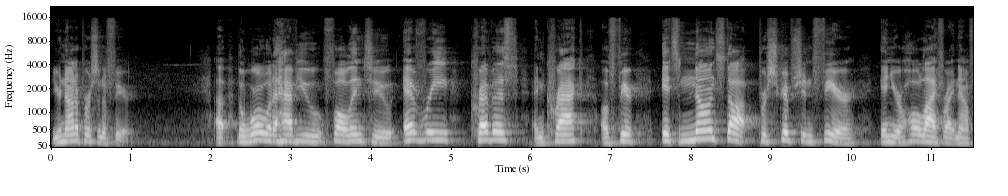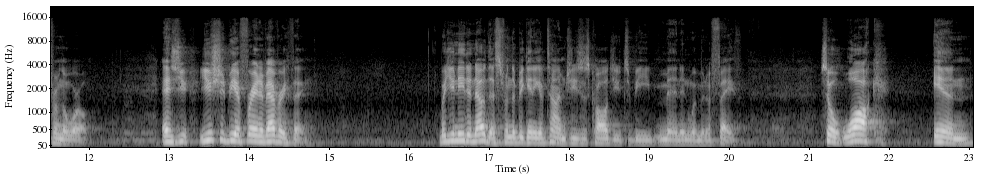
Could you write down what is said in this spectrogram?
You're not a person of fear. Uh, the world would have you fall into every crevice and crack of fear. It's nonstop prescription fear in your whole life right now from the world. As you, you should be afraid of everything. But you need to know this from the beginning of time. Jesus called you to be men and women of faith. So walk in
